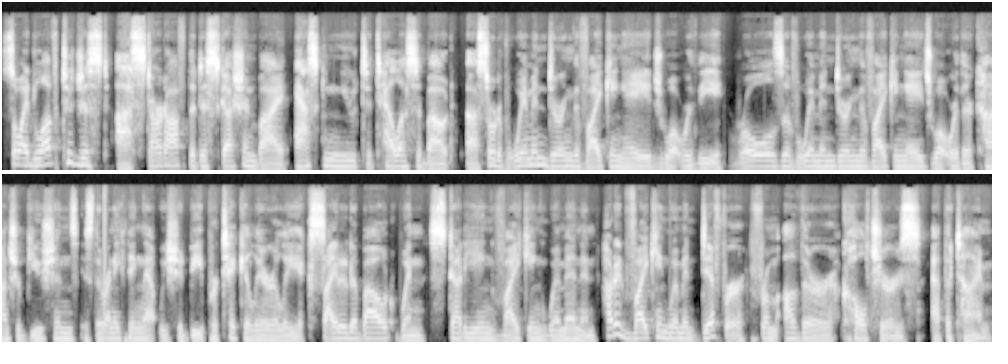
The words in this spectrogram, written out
So I'd love to just uh, start off the discussion by asking you to tell us about uh, sort of women during the Viking Age. What were the roles of women during the Viking Age? What were their contributions? Is there anything that we should be particularly excited about when studying Viking women? And how did Viking women differ from other cultures at the time?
